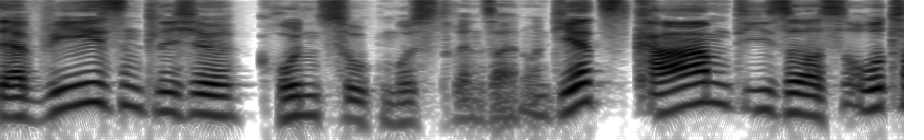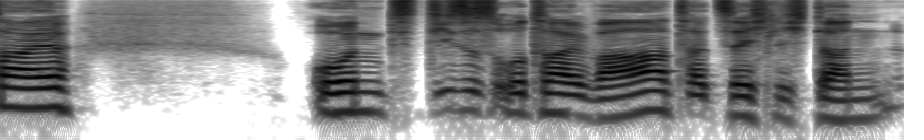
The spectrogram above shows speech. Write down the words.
der wesentliche Grundzug muss drin sein. Und jetzt kam dieses Urteil und dieses Urteil war tatsächlich dann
